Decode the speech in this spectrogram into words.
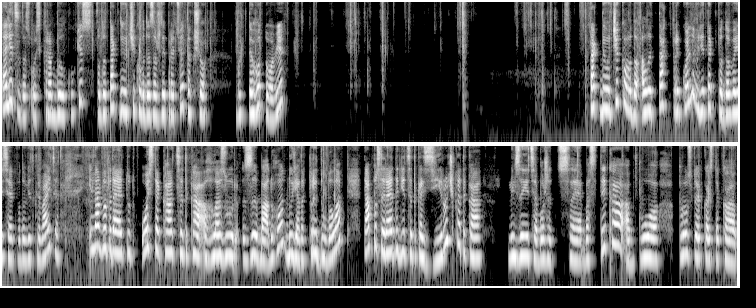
Далі це у нас ось Crumble Cookies. Воно так неочікувано завжди працює, так що будьте готові. Так неочікувано, але так прикольно, мені так подобається, як воно відкривається. І нам випадає тут ось така це така глазур з манго. Ну, я так придумала. Та посередині це така зірочка, така, мені здається, може, це бастика або просто якась така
